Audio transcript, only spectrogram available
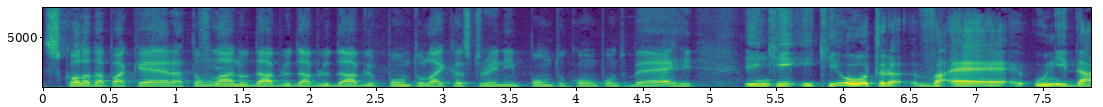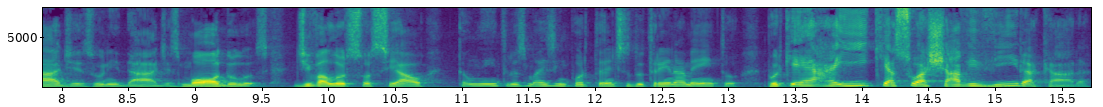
Escola da Paquera, estão Sim. lá no www.likeustraining.com.br. E, o... que, e que outra, é, unidades, unidades, módulos de valor social estão entre os mais importantes do treinamento. Porque é aí que a sua chave vira, cara.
